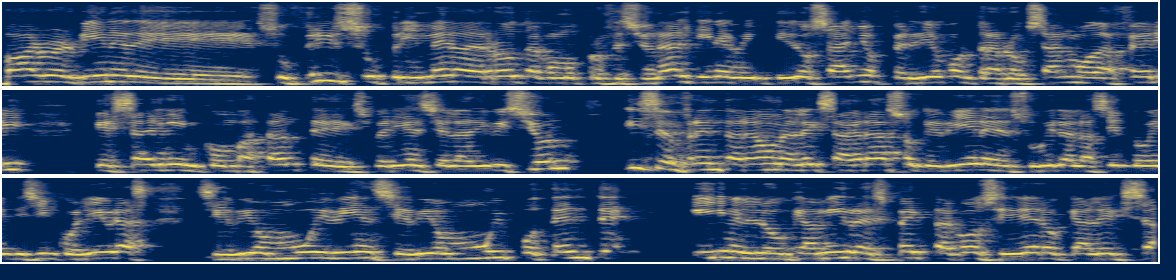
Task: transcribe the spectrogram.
Barber viene de sufrir su primera derrota como profesional, tiene 22 años, perdió contra Roxanne Modaferi, que es alguien con bastante experiencia en la división, y se enfrentará a un Alexa Grasso que viene de subir a las 125 libras, se vio muy bien, se vio muy potente, y en lo que a mí respecta, considero que Alexa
